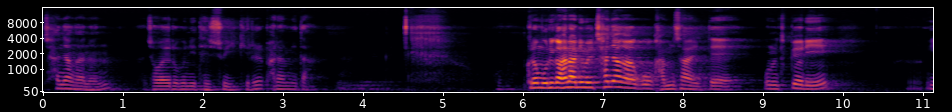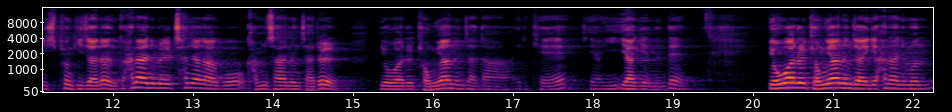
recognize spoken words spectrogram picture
찬양하는 저와 여러분이 될 수 있기를 바랍니다. 그럼 우리가 하나님을 찬양하고 감사할 때 오늘 특별히 이 시편 기자는 그 하나님을 찬양하고 감사하는 자를 여호와를 경외하는 자다 이렇게 이야기했는데 여호와를 경외하는 자에게 하나님은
